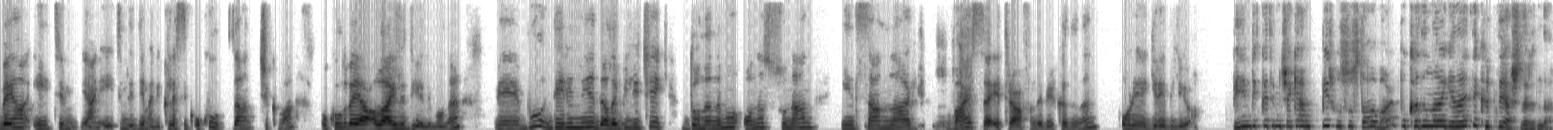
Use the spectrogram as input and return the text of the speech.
veya eğitim yani eğitim dediğim hani klasik okuldan çıkma, okullu veya alaylı diyelim ona. E, bu derinliğe dalabilecek donanımı ona sunan insanlar varsa etrafında bir kadının oraya girebiliyor. Benim dikkatimi çeken bir husus daha var. Bu kadınlar genellikle 40'lı yaşlarında.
